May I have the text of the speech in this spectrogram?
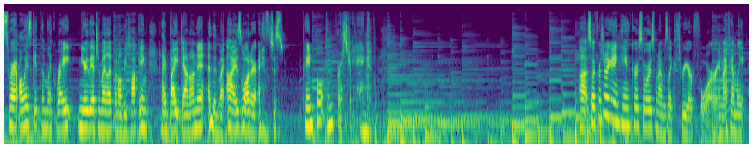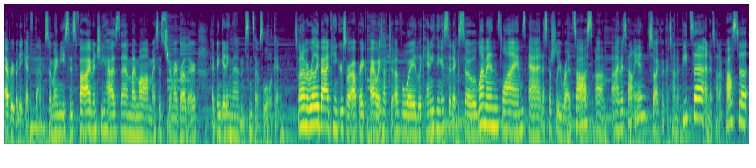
swear I always get them like right near the edge of my lip and I'll be talking and I bite down on it and then my eyes water and it's just painful and frustrating. Uh, so I first started getting canker sores when I was like three or four. In my family, everybody gets them. So my niece is five and she has them. My mom, my sister, my brother, I've been getting them since I was a little kid. So when I have a really bad canker sore outbreak, I always have to avoid like anything acidic. So lemons, limes, and especially red sauce. Um, I'm Italian, so I cook a ton of pizza and a ton of pasta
